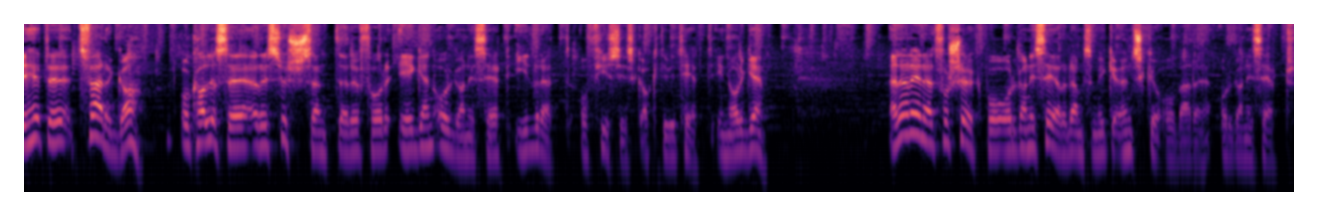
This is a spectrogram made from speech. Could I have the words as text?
Det heter Tverga og kaller seg Ressurssenteret for egenorganisert idrett og fysisk aktivitet i Norge. Eller er det et forsøk på å organisere dem som ikke ønsker å være organisert?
